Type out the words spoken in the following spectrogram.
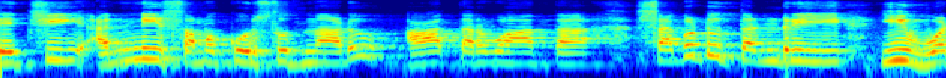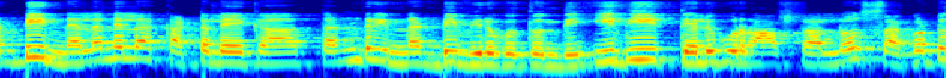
తెచ్చి అన్నీ సమకూరుస్తున్నాడు. ఆ తర్వాత సగటు తండ్రి ఈ వడ్డీ నెల నెల కట్టలేక తండ్రి నడ్డి విరుగుతుంది. ఇది తెలుగు రాష్ట్రాల్లో సగటు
